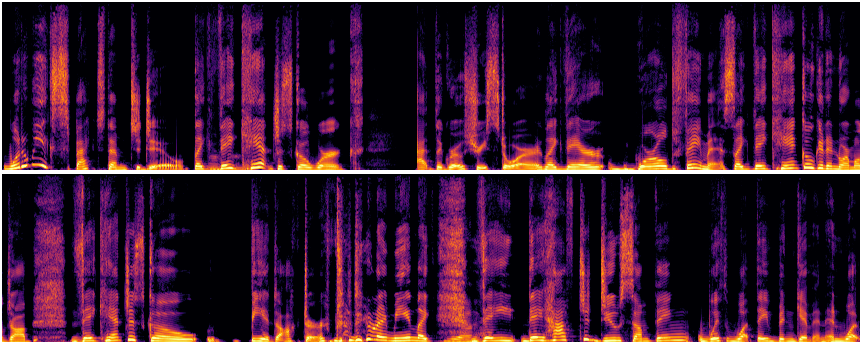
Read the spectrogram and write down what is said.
what do we expect them to do? Like they Mhm. can't just go work at the grocery store. Like they're world famous. Like they can't go get a normal job. They can't just go be a doctor. do you know what I mean? Like Yeah. they they have to do something with what they've been given. And what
